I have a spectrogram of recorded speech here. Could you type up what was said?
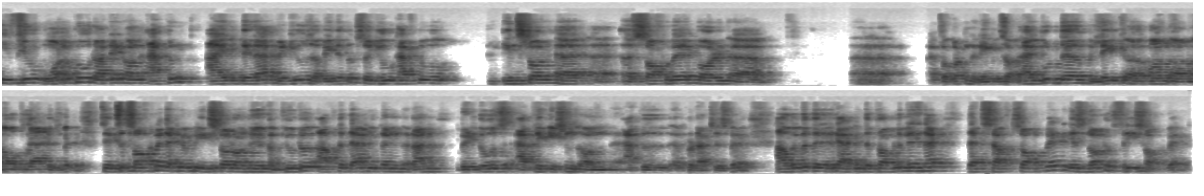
If you want to run it on Apple, I, there are videos available. So you have to install a software called, I've forgotten the name. So I'll put the link uh, on uh, of that as well. So it's a software that you have to install onto your computer. After that, you can run Windows applications on Apple uh, products as well. However, the the problem is that that software is not a free software,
